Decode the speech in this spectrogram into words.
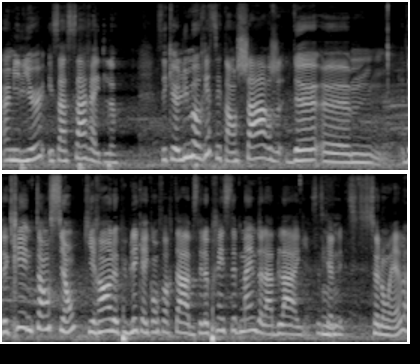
un milieu et ça s'arrête là. C'est que l'humoriste est en charge de, euh, de créer une tension qui rend le public inconfortable. C'est le principe même de la blague, c'est ce qu'elle- selon elle.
